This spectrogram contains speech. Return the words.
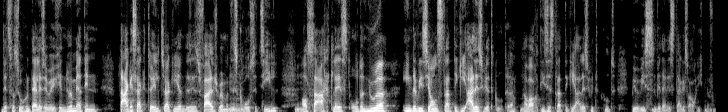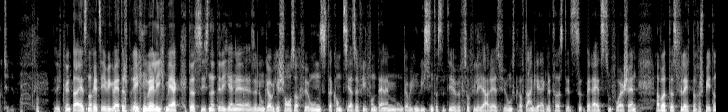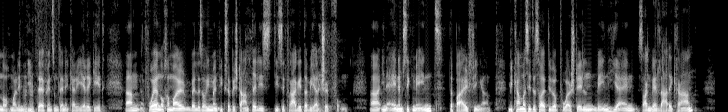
Und jetzt versuchen teilweise welche nur mehr den tagesaktuell zu agieren. Das ist falsch, wenn man das mhm. große Ziel mhm. außer Acht lässt oder nur in der Visionsstrategie, alles wird gut. Ja. Mhm. Aber auch diese Strategie, alles wird gut, wie wir wissen, wird eines Tages auch nicht mehr funktionieren. Also ich könnte da jetzt noch jetzt ewig weitersprechen, weil ich merke, das ist natürlich eine, also eine unglaubliche Chance auch für uns. Da kommt sehr, sehr viel von deinem unglaublichen Wissen, das du dir über so viele Jahre als Führungskraft angeeignet hast, jetzt bereits zum Vorschein. Aber das vielleicht noch später nochmal im mhm. Deep Dive, wenn es um deine Karriere geht. Ähm, vorher noch einmal, weil das auch immer ein fixer Bestandteil ist, diese Frage der Wertschöpfung äh, in einem Segment der Ballfinger. Wie kann man sich das heute überhaupt vorstellen, wenn hier ein, sagen wir, ein Ladekran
